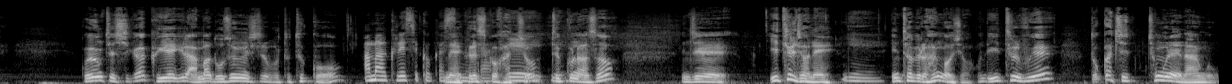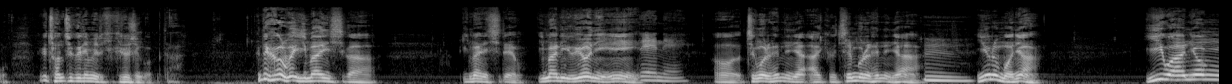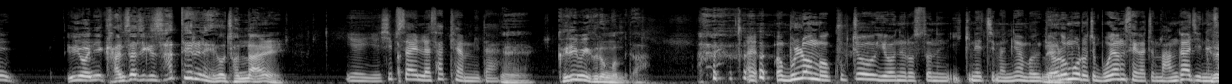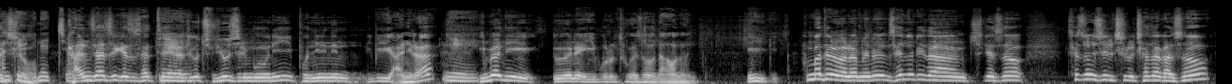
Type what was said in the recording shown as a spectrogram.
고영태 씨가 그 얘기를 아마 노승윤 씨로부터 듣고 아마 그랬을 것 같습니다. 네 그랬을 것 같죠. 예, 예. 듣고 나서 이제 이틀 전에 예. 인터뷰를 한 거죠. 근데 이틀 후에 똑같이 청문회에 나온 거고 이게 전체 그림이 이렇게 그려진 겁니다. 근데 그걸 왜 이만희 씨가 이만희 씨래요. 이만희 의원이 네네. 어, 증언을 했느냐, 아, 그 질문을 했느냐. 음. 이유는 뭐냐. 이완영 의원이 간사직에서 사퇴를 해요, 전날. 예, 예. 14일 날 사퇴합니다. 네. 그림이 그런 겁니다. 아, 어, 물론 뭐 국조위원으로서는 있긴 했지만요. 뭐 네. 여러모로 좀 모양새가 좀 망가지는 상태이긴 했죠. 간사직에서 사퇴해가지고 주요 질문이 본인 입이 아니라 예. 이만희 의원의 입으로 통해서 나오는 이 한마디로 말하면은 새누리당 측에서 최순실 측을 찾아가서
